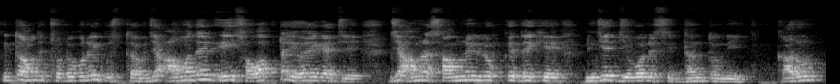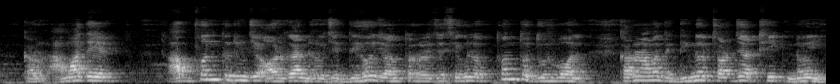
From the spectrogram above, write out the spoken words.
কিন্তু আমাদের ছোট করেই বুঝতে হবে যে আমাদের এই স্বভাবটাই হয়ে গেছে যে আমরা সামনের লোককে দেখে নিজের জীবনের সিদ্ধান্ত নিই। কারণ কারণ আমাদের আভ্যন্তরীণ যে অর্গান রয়েছে, দেহ যন্ত্র রয়েছে, সেগুলো অত্যন্ত দুর্বল। কারণ আমাদের দিনচর্যা ঠিক নই।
